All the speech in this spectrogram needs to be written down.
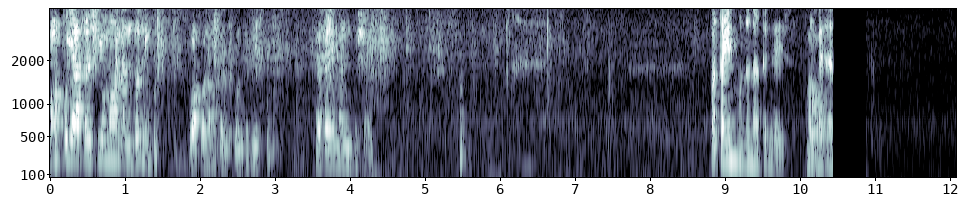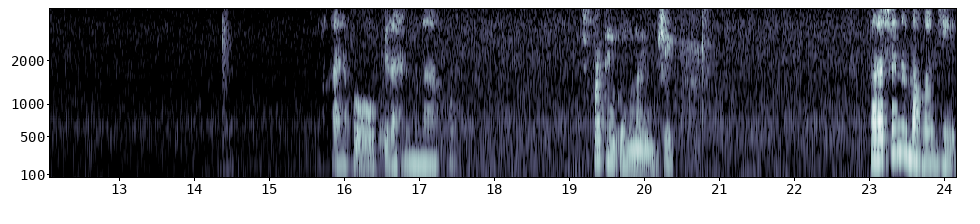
mga puyaters yung mga nandun eh. Kuha ko ng cellphone kasi tatayman ko siya eh. Patayin muna natin guys. Mamaya na. Akala ko uupirahan muna ako. Sukatin ko muna yung shape. Para siya namamanhin.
